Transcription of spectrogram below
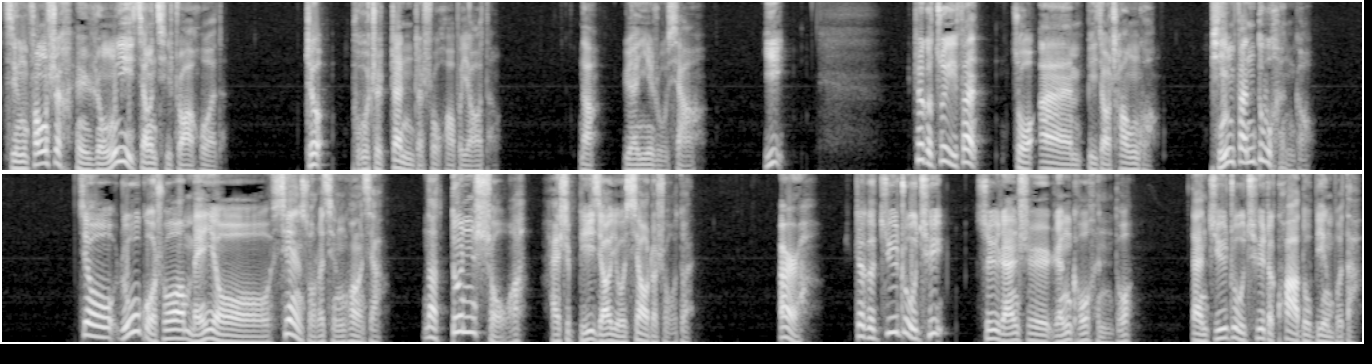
警方是很容易将其抓获的，这不是站着说话不腰疼。那原因如下：一，这个罪犯。作案比较猖狂，频繁度很高。就如果说没有线索的情况下，那蹲守啊还是比较有效的手段。二啊，这个居住区虽然是人口很多，但居住区的跨度并不大。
